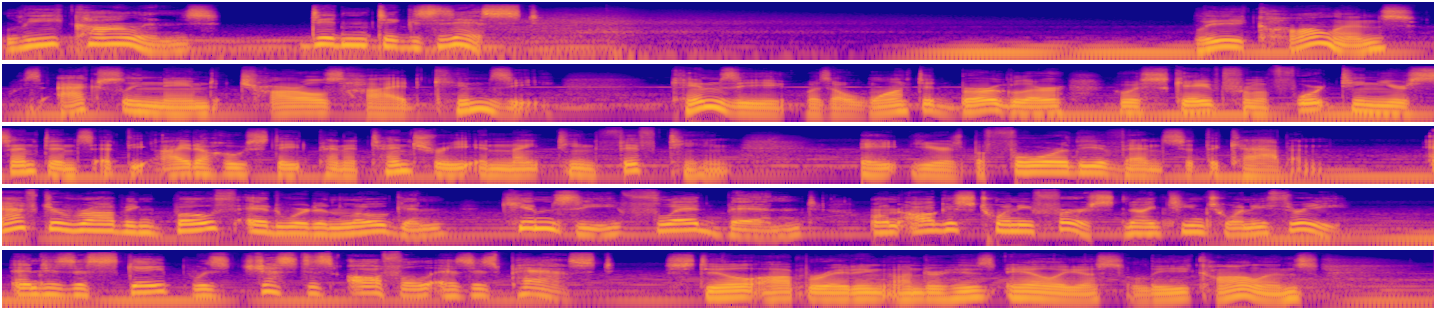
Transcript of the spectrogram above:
Lee Collins didn't exist. Lee Collins was actually named Charles Hyde Kimsey. Kimsey was a wanted burglar who escaped from a 14 year sentence at the Idaho State Penitentiary in 1915, eight years before the events at the cabin. After robbing both Edward and Logan, Kimsey fled Bend on August 21, 1923, and his escape was just as awful as his past. Still operating under his alias, Lee Collins,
